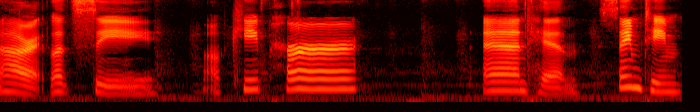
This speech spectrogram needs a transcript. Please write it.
Alright, let's see. I'll keep her and him. Same team.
